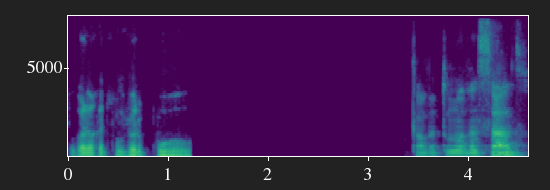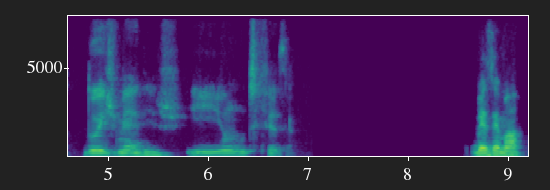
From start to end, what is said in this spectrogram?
do guarda-redes do Liverpool. Falta-te um avançado, dois médios e um defesa. Benzema.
